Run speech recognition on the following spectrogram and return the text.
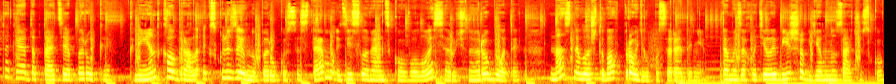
таке адаптація перуки? Клієнтка обрала ексклюзивну перуку систему зі слов'янського волосся ручної роботи. Нас не влаштував проділ посередині, та ми захотіли більш об'ємну зачіску.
